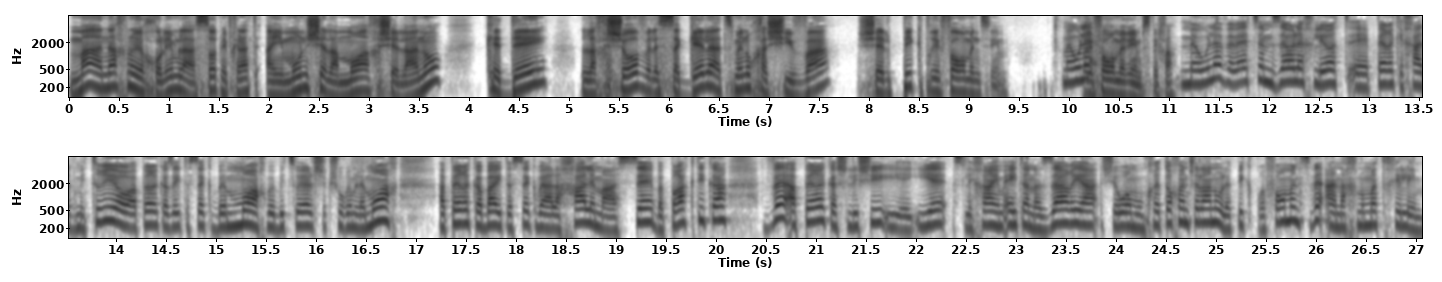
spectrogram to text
מה אנחנו יכולים לעשות מבחינת האימון של המוח שלנו, כדי לחשוב ולסגל לעצמנו חשיבה של פיק פרפורמנסים. מעולה. פרפורמרים, סליחה. מעולה, ובעצם זה הולך להיות אה, פרק אחד מטריו, הפרק הזה יתעסק במוח, בביצועי אל שקשורים למוח, הפרק הבא יתעסק בהלכה למעשה, בפרקטיקה, והפרק השלישי יהיה, יהיה, סליחה, עם איתן עזריה, שהוא המומחה תוכן שלנו לפיק פרפורמנס, ואנחנו מתחילים.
